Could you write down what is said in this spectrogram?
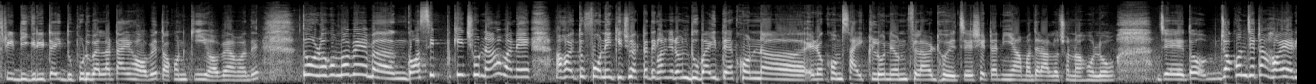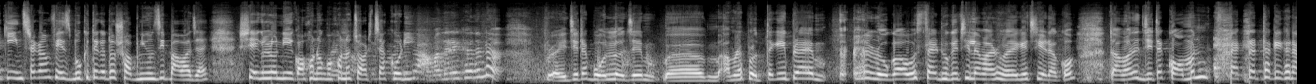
থ্রি ডিগ্রিটাই দুপুরবেলাটাই হবে তখন কি হবে আমাদের? তো ওরকমভাবে গসিপ কিছু না মানে হয়তো ফোনে কিছু একটা দেখলাম যেরকম দুবাইতে এখন এরকম সাইক্লোন এমন ফ্লাড হয়েছে সেটা নিয়ে আমাদের আলোচনা হলো যে তো যখন যেটা হয় আর কি ইনস্টাগ্রাম ফেসবুক থেকে তো সব নিউজই পাওয়া যায় সেগুলো নিয়ে কখনো কখনো চর্চা করি। আমাদের এখানে না এই যেটা বলল যে আমরা প্রত্যেকেই প্রায় রোগা অবস্থায় ঢুকেছিলাম আর হয়ে গেছি এরকম। তো আমাদের যেটা কমন ফ্যাক্টর থাকে এখানে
